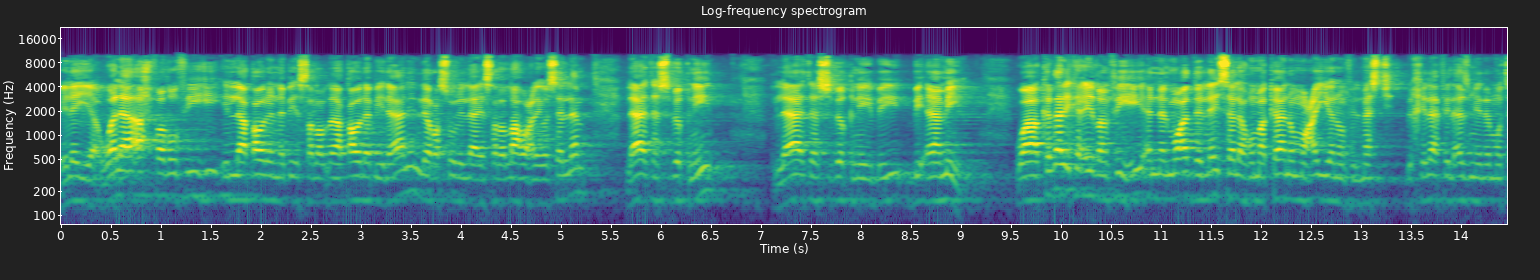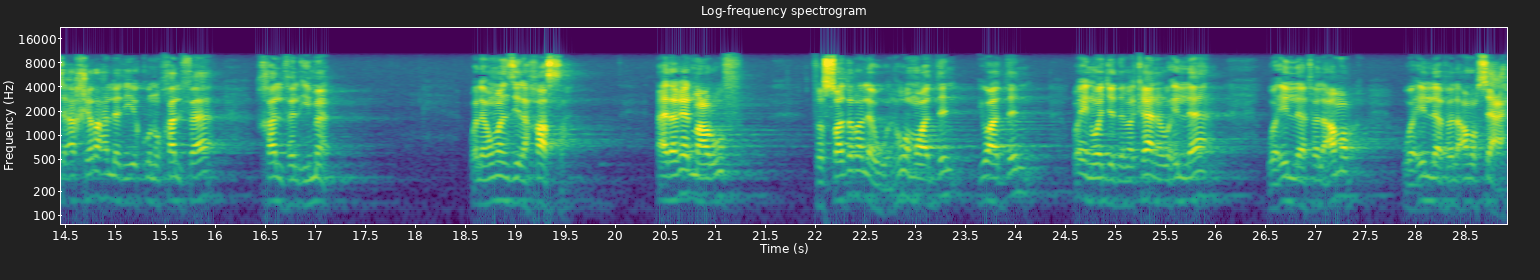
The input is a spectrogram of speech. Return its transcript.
إلي ولا أحفظ فيه إلا قول النبي صلى الله قول بلال لرسول الله صلى الله عليه وسلم لا تسبقني لا تسبقني بآمين. وكذلك أيضا فيه أن المؤذن ليس له مكان معين في المسجد بخلاف الأزمنة المتأخرة الذي يكون خلف خلف الإمام وله منزلة خاصة. هذا غير معروف في الصدر الأول. هو مؤذن يؤذن وإن وجد مكانا والا وإلا فالأمر وإلا فالأمر سعة.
